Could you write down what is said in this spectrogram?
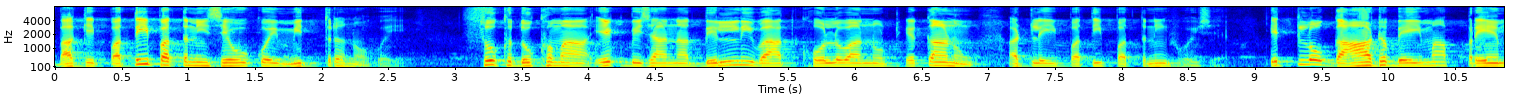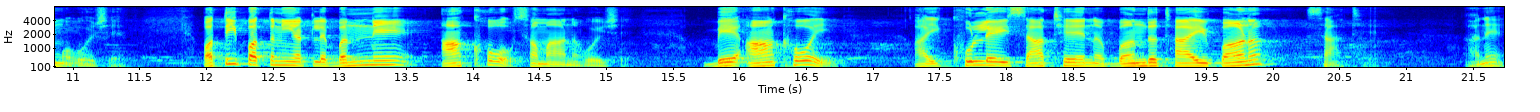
બાકી પતિ પત્ની જેવું કોઈ મિત્ર ન હોય. સુખ દુઃખમાં એકબીજાના દિલની વાત ખોલવાનું ઠેકાણું એટલે એ પતિ પત્ની હોય છે. એટલો ગાઢ બેયમાં પ્રેમ હોય છે. પતિ પત્ની એટલે બંને આંખો સમાન હોય છે. બે આંખ હોય આ એ ખુલે સાથે ને બંધ થાય પણ સાથે. અને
